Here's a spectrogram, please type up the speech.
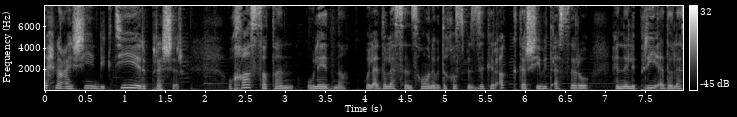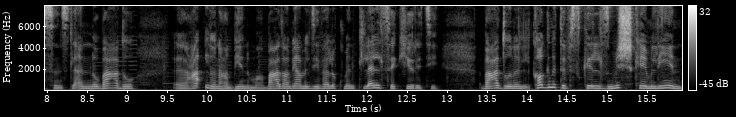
نحن عايشين بكتير بريشر وخاصة أولادنا والـ adolescence هون بدي خص بالذكر أكتر شيء بيتأثروا هن الـ pre-adolescence لأنه بعده عقلهم عم بينمى بعده عم بيعمل development للـ security بعدهم الـ cognitive skills مش كاملين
